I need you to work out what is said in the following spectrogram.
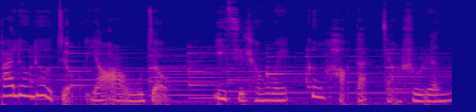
八六六九幺二五九”，一起成为更好的讲述人。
